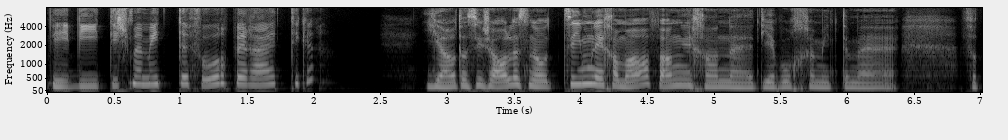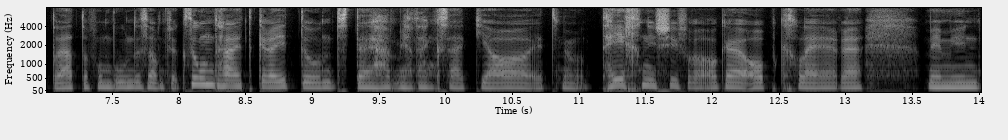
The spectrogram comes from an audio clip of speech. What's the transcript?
Wie weit ist man mit den Vorbereitungen? Ja, das ist alles noch ziemlich am Anfang. Ich habe äh, diese Woche mit dem äh, Vertreter vom Bundesamt für Gesundheit geredet und der hat mir dann gesagt, ja, jetzt müssen wir technische Fragen abklären, wir müssen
